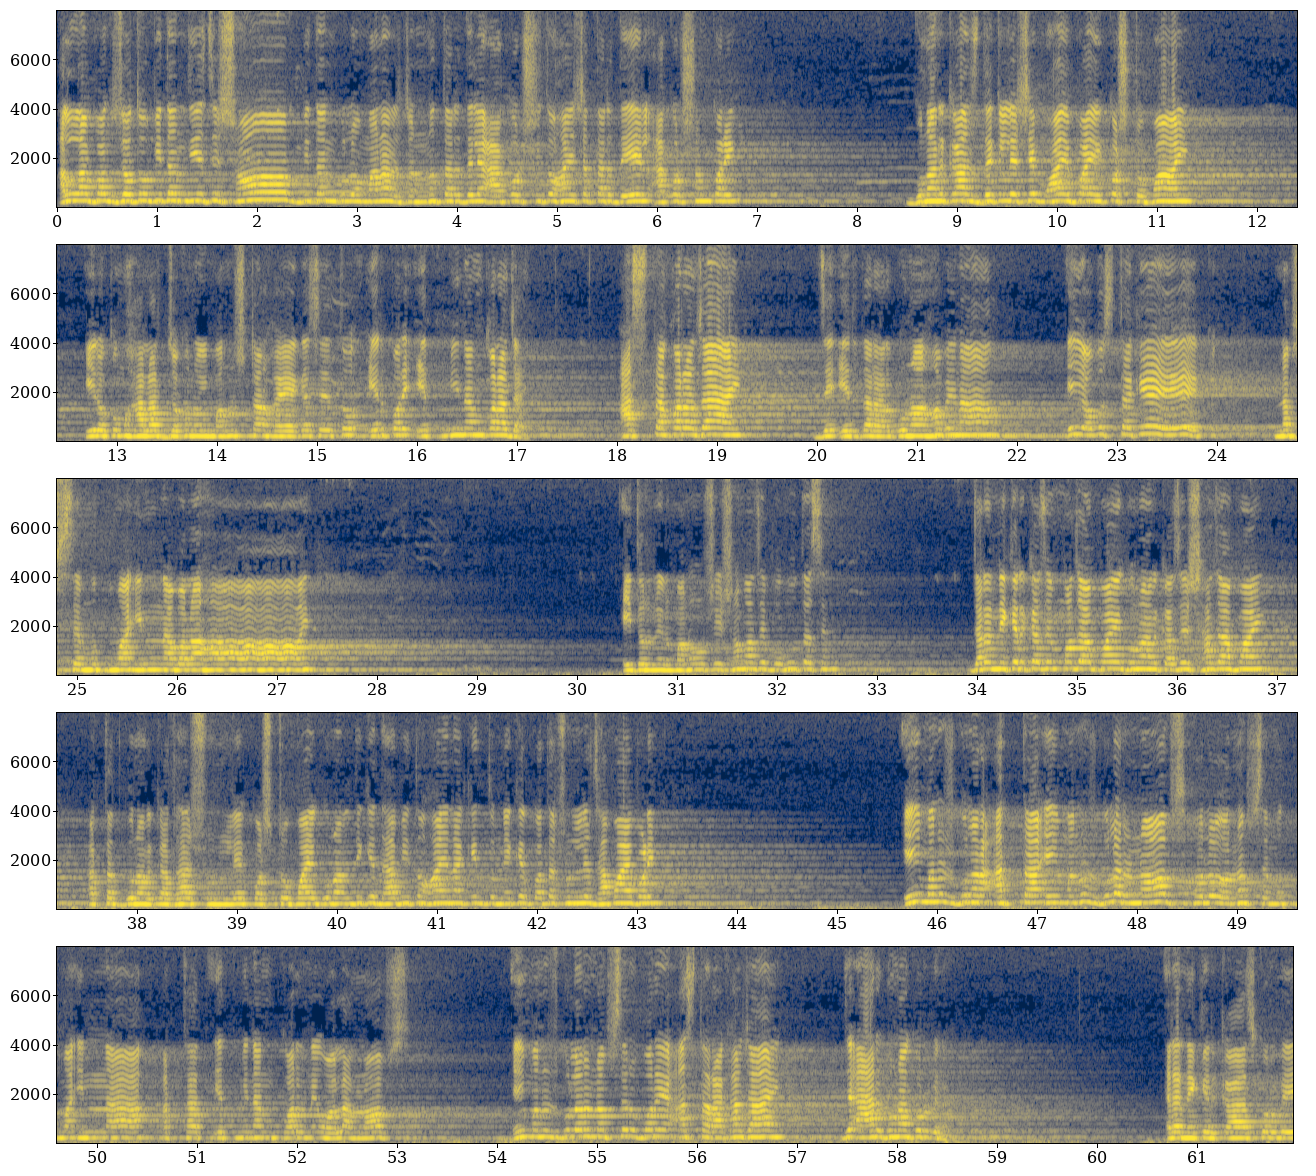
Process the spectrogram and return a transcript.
আল্লাহ পাক যত বিধান দিয়েছে, সব বিধানগুলো মানার জন্য তার দিলে আকর্ষিত হয়, সে তার দেল আকর্ষণ করে। গুনার কাজ দেখলে সে ভয় পায়, কষ্ট পায়। এরকম হালাত যখন ওই মানুষটার হয়ে গেছে, তো এরপরে এতমিনান করা যায়, আস্থা করা যায় যে এর দ্বারা আর গুণা হবে না। এই অবস্থাকে নফসে মুতমা ইন্না বলা হয়। এই ধরনের মানুষ এই সমাজে বহুত আছে। যারা নেকের কাজে মজা পায়, গুনার কাজে সাজা পায়, অর্থাৎ গুনার কথা শুনলে কষ্ট পায়, গুনার দিকে ধাবিত হয় না, কিন্তু নেকের কথা শুনলে ঝাঁপায় পড়ে। এই মানুষগুলার আত্মা, এই মানুষগুলার নফস হলো নফসে মুতমা ইন্না অর্থাৎ এতমিনান করনেওয়ালা নফস। এই মানুষগুলার নফসের উপরে আস্থা রাখা যায় যে আর গুণা করবে না। এরা নেকের কাজ করবে।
